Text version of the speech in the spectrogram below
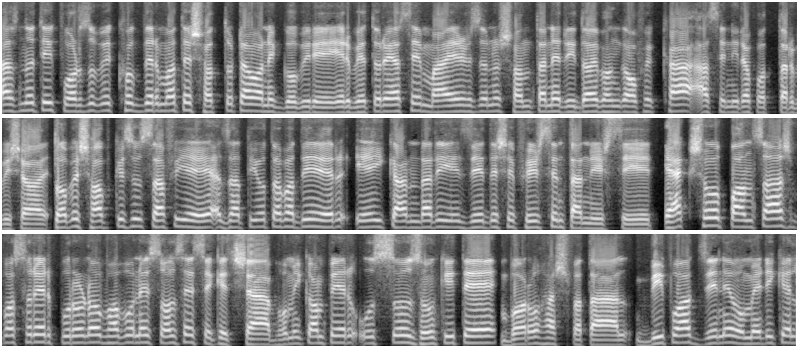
রাজনৈতিক পর্যবেক্ষকদের মতে সত্যটা অনেক গভীরে। এর ভেতরে আছে মায়ের জন্য সন্তানের হৃদয় ভাঙ্গা অপেক্ষা, আছে নিরাপত্তার বিষয়। তবে সবকিছু চাপিয়ে জাতীয়তাবাদের এই কাণ্ডারি যে দেশে ফিরছেন তা নিশ্চিত। একশো পঞ্চাশ বছরের পুরনো ভবনে চলছে চিকিৎসা। ভূমিকম্পের উচ্চ ঝুঁকিতে বড় হাসপাতাল। বিপদ জেনেও মেডিকেল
